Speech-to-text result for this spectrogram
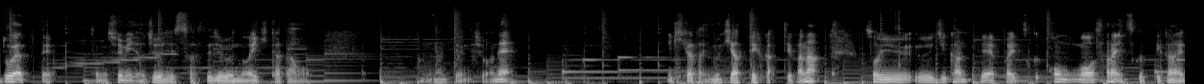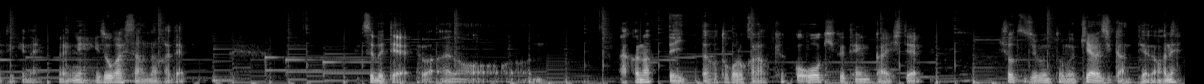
どうやってその趣味を充実させて自分の生き方を、なんて言うんでしょうね、生き方に向き合っていくかっていうかな、そういう時間ってやっぱり今後さらに作っていかないといけない。ね、忙しさの中で、すべては、あの、なくなっていったところから結構大きく展開して、一つ自分と向き合う時間っていうのはね、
